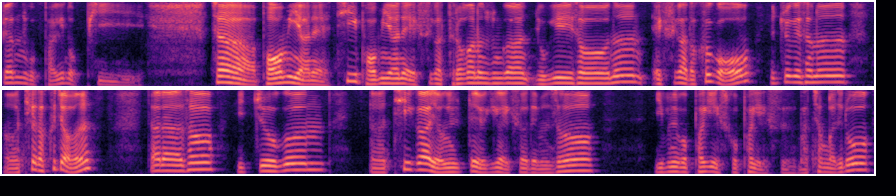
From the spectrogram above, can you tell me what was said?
변 곱하기 높이. 자, 범위 안에 t 범위 안에 x가 들어가는 순간 여기서는 x가 더 크고 이쪽에서는 어, t가 더 크죠. 따라서 이쪽은 어, t가 0일 때 여기가 x가 되면서 2분의 1 곱하기 x 곱하기 x 마찬가지로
